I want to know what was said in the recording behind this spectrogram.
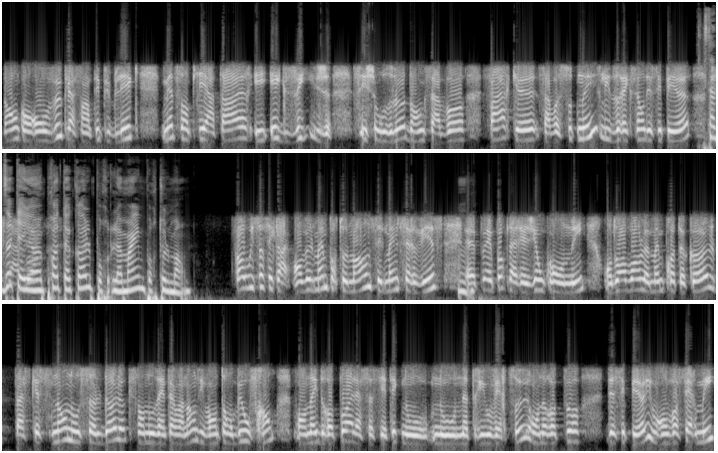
Donc on, veut que la santé publique mette son pied à terre et exige ces choses-là. Donc ça va faire que ça va soutenir les directions des CPE. C'est-à-dire qu'il y a un protocole pour le même pour tout le monde? Ah oui, ça c'est clair. On veut le même pour tout le monde, c'est le même service, mm. euh, peu importe la région où on est, on doit avoir le même protocole parce que sinon nos soldats là, qui sont nos intervenantes, ils vont tomber au front. On n'aidera pas à la société que nous, notre réouverture. On n'aura pas de CPE, on va fermer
